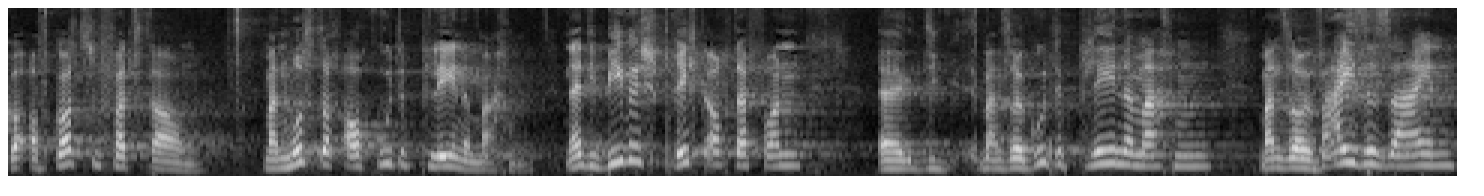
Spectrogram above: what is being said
auf Gott zu vertrauen. Man muss doch auch gute Pläne machen. Ne? Die Bibel spricht auch davon, äh, die, man soll gute Pläne machen, man soll weise sein,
